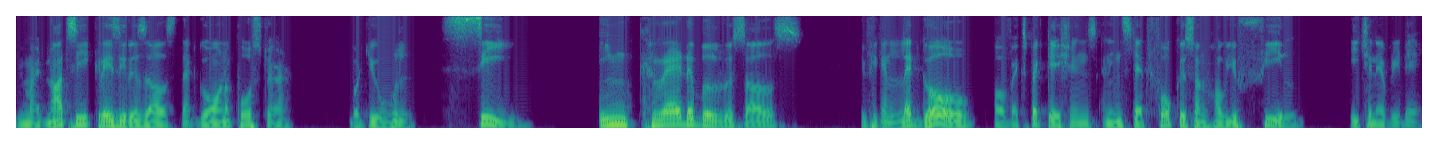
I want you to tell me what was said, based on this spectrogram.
You might not see crazy results that go on a poster, but you will see incredible results if you can let go of expectations and instead focus on how you feel each and every day.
